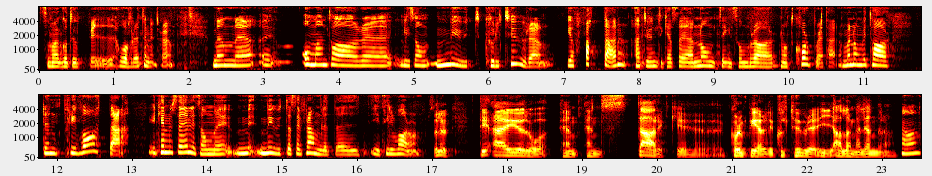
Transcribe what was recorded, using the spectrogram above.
som har gått upp i hovrätten nu tror jag. Men eh, om man tar eh, liksom mutkulturen. Jag fattar att du inte kan säga någonting som rör något corporate här. Men om vi tar den privata. Kan du säga liksom eh, muta sig fram lite i, i tillvaron? Absolut. Det är ju då en, en stark eh, korrumperade kulturer i alla de här länderna. Ja.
